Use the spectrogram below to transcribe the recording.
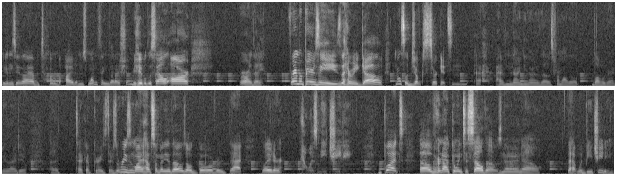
You can see that I have a ton of items. One thing that I should be able to sell are... Where are they? Frame repairsies! There we go! And also junk circuits. And uh, I have 99 of those from all the level grinding that I do. Uh, tech upgrades. There's a reason why I have so many of those. I'll go over that later. That was me cheating. But uh, we're not going to sell those. No, no, no. That would be cheating.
